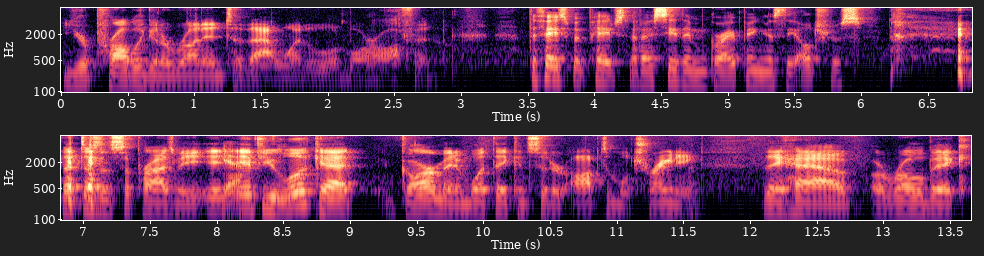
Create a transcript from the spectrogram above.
you're probably going to run into that one a little more often. The Facebook page that I see them griping is the ultras. that doesn't surprise me. I- Yeah. If you look at Garmin and what they consider optimal training, they have aerobic,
